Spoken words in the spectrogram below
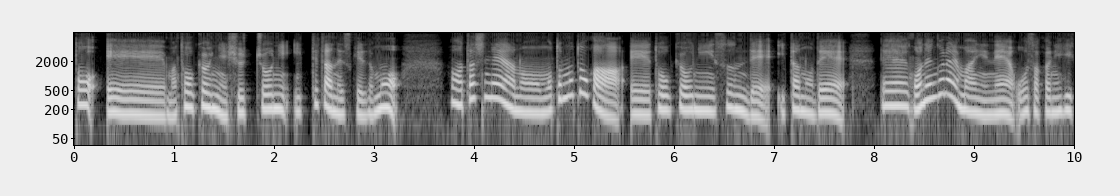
と、えー、まあ、東京にね、出張に行ってたんですけれども、まあ、私ね、あの、もともとが、えー、東京に住んでいたので、で、5年ぐらい前にね、大阪に引っ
